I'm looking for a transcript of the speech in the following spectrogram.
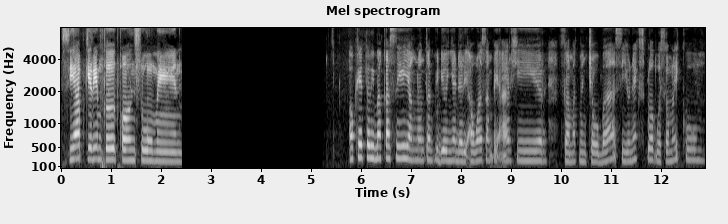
siap kirim ke konsumen Oke, terima kasih yang nonton videonya dari awal sampai akhir. Selamat mencoba. See you next vlog. Wassalamualaikum.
